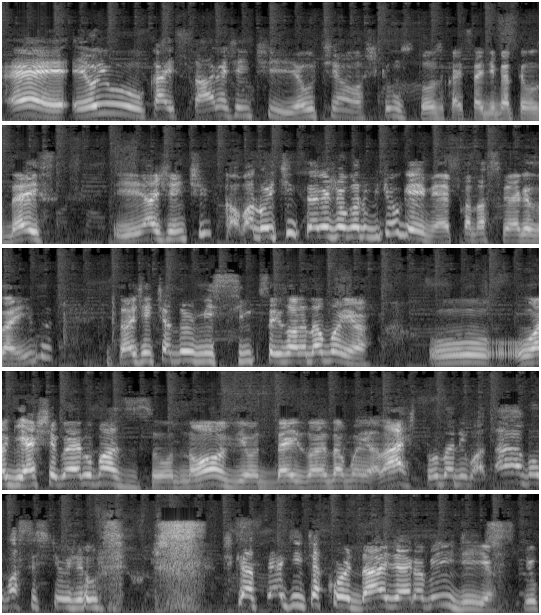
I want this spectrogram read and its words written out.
é, eu e o Caissara, a gente. Eu tinha acho que uns 12, o Caissara devia ter uns 10. E a gente ficava a noite inteira jogando videogame, época das férias ainda. Então a gente ia dormir 5, 6 horas da manhã. O, o Aguiar chegou, era umas 9 ou 10 horas da manhã lá, todo animado. Ah, vamos assistir o jogo. Acho que até a gente acordar já era meio-dia. E o,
